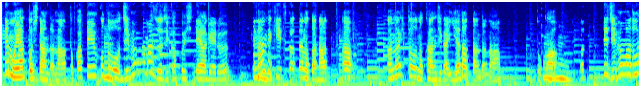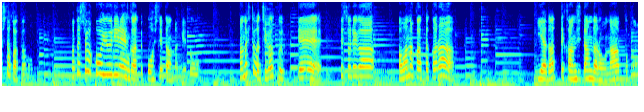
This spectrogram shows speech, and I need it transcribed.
ん、でもやっとしたんだなとかっていうことを自分がまず自覚してあげる。でなんで気使ったのかな、ああの人の感じが嫌だったんだなとか、うんで自分はどうしたかったの？私はこういう理念があってこうしてたんだけどあの人は違くってでそれが合わなかったから嫌だって感じたんだろうなとか、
